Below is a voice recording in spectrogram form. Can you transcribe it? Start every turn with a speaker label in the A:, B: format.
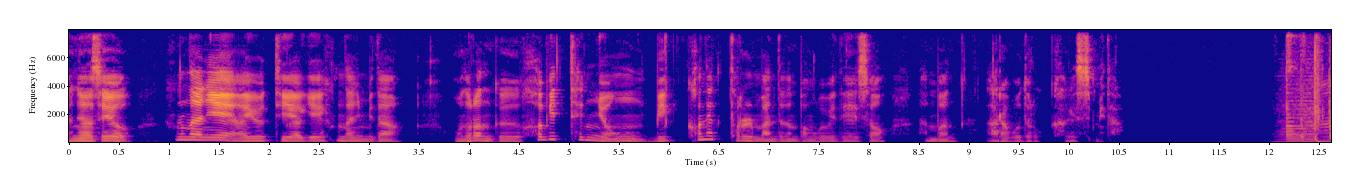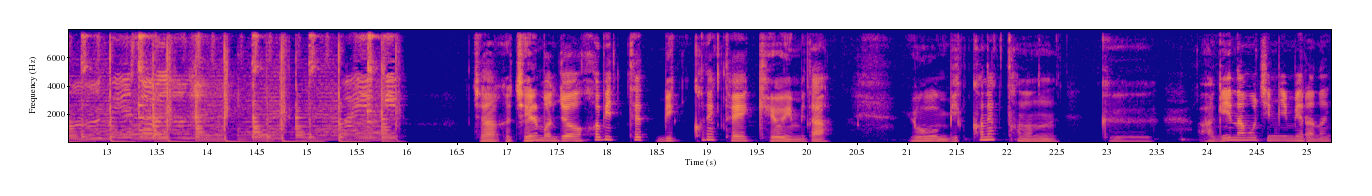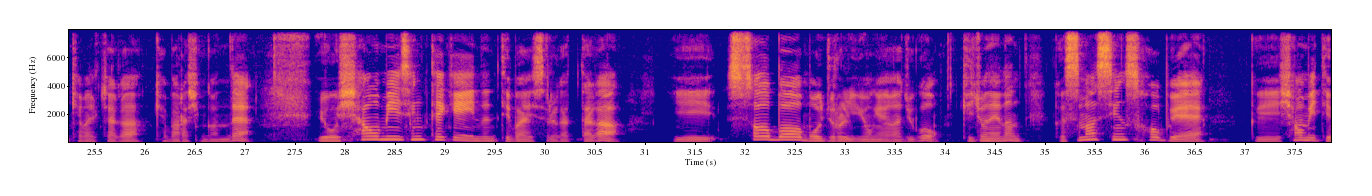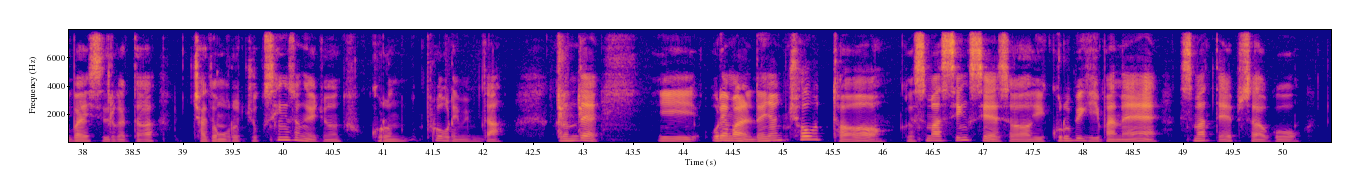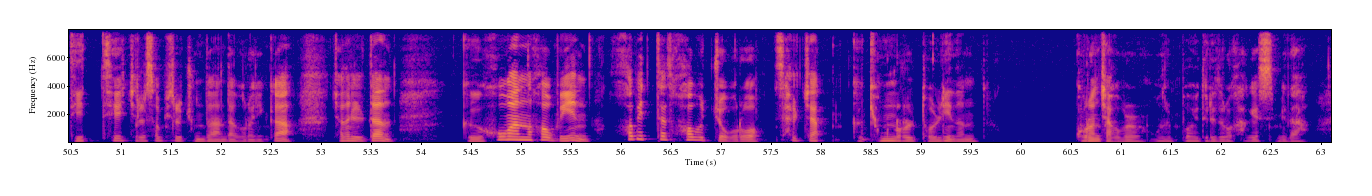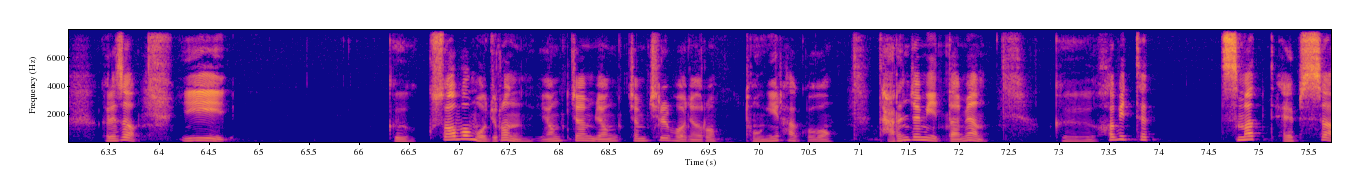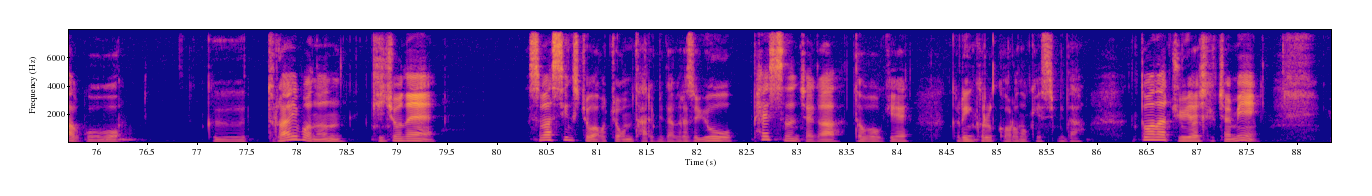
A: 안녕하세요. 흥난이의 IoT 이야기 흥난입니다. 오늘은 그 허비텐용 믹 커넥터를 만드는 방법에 대해서 한번 알아보도록 하겠습니다. 자, 그 제일 먼저 허비텟 믹 커넥터의 개요입니다. 요 믹 커넥터는 그 아기나무 집님이라는 개발자가 개발하신 건데 요 샤오미 생태계에 있는 디바이스를 갖다가 이 서버 모듈을 이용해 가지고 기존에는 그 스마트싱스 허브에 그 샤오미 디바이스를 갖다가 자동으로 쭉 생성해 주는 그런 프로그램입니다. 그런데 이 올해 말 내년 초부터 그 스마트싱스에서 이 그룹이 기반의 스마트 앱스하고 DTH를 서비스를 중단한다 그러니까 저는 일단 그 호환 허브인 허비텟 허브 쪽으로 살짝 그 경로를 돌리는 그런 작업을 오늘 보여드리도록 하겠습니다. 그래서 이 그 서버 모듈은 0.0.7 버전으로 동일하고 다른 점이 있다면 그 허비텟 스마트 앱스하고 그 드라이버는 기존의 스마트싱스 쪽하고 조금 다릅니다. 그래서 요 패스는 제가 더보기에 그 링크를 걸어 놓겠습니다. 또 하나 주의하실 점이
